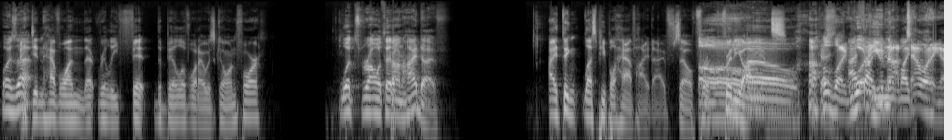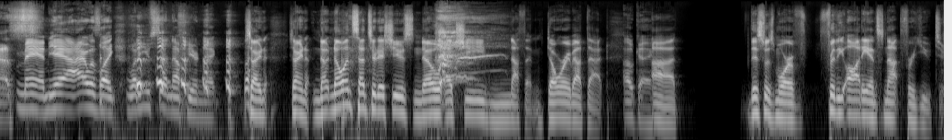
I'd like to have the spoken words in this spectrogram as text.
What is I didn't have one that really fit the bill of what I was going for. What's wrong with it on HIDIVE? I think less people have HIDIVE, so for, for the Oh. audience. Oh, I was like, what are you meant, not like, telling us? Man, yeah, I was like, what are you setting up here, Nick? sorry, sorry, no- no, no uncensored issues, no ecchi, nothing. Don't worry about that. Okay. Uh, this was more of for the audience, not for you two.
